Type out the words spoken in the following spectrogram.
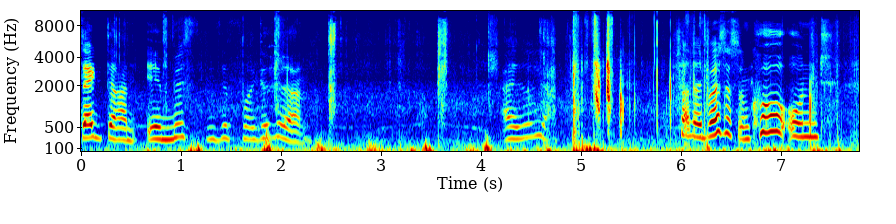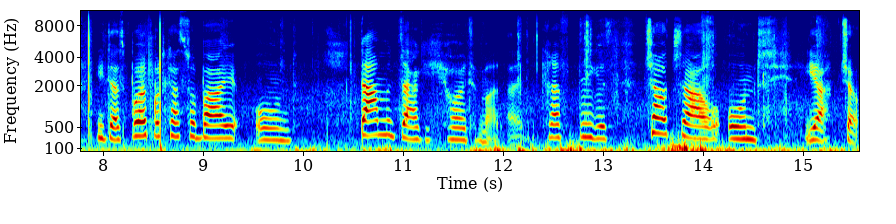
Denkt dran, ihr müsst diese Folge hören. Also ja. Schaut bei Börsers und Co. und Nitas Boy Podcast vorbei. Und damit sage ich heute mal ein kräftiges Ciao, ciao und ja, ciao.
